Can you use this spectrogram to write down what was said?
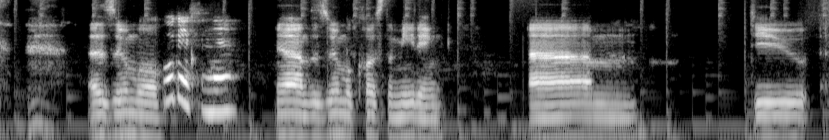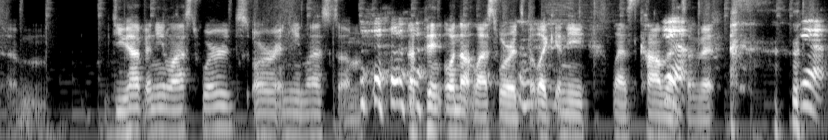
uh, Zoom そ will, うですね。 yeah, the Zoom will close the meeting. Um, do you, um, do you have any last words or any last um, opinion? Well, not last words, but like any last comments Yeah. of it. yeah.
